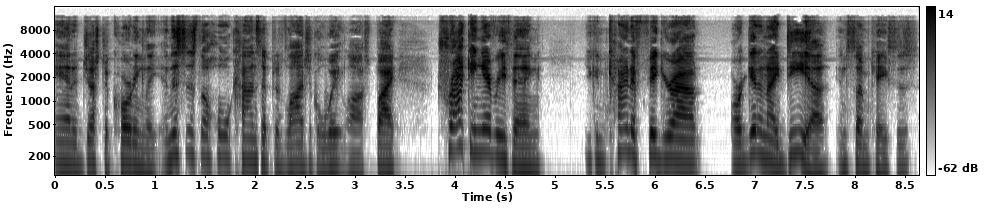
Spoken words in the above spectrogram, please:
and adjust accordingly. And this is the whole concept of logical weight loss. By tracking everything, you can kind of figure out or get an idea in some cases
